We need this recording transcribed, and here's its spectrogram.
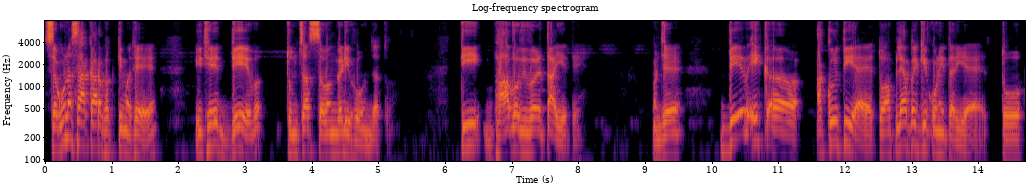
सगुण साकार भक्तीमध्ये इथे देव तुमचा सवंगडी होऊन जातो. ती भावविवळता येते. म्हणजे देव एक आकृती आहे तो आपल्यापैकी कोणीतरी आहे तो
